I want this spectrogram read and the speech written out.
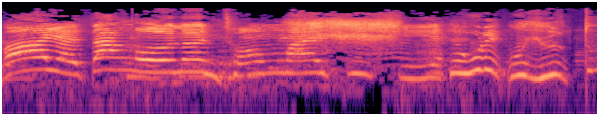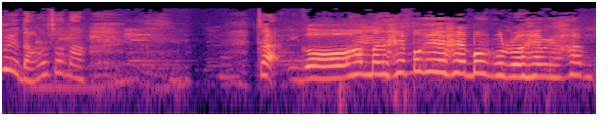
마의 땅고는 정말 시시해. 야, 우리, 우리 유튜브에 나오잖아. 자, 이거 한번 해보게, 해보기로 해, 한-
